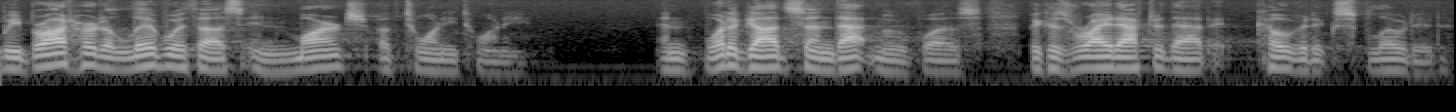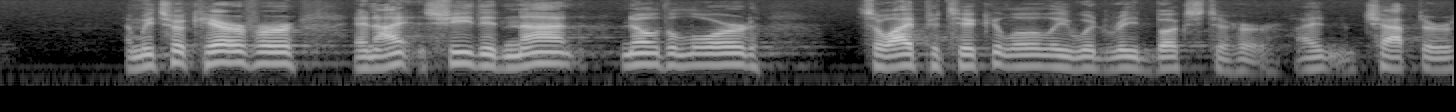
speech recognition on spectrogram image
we brought her to live with us in March of 2020. And what a godsend that move was, because right after that, COVID exploded. And we took care of her, and I, she did not know the Lord, so I particularly would read books to her. I chapter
